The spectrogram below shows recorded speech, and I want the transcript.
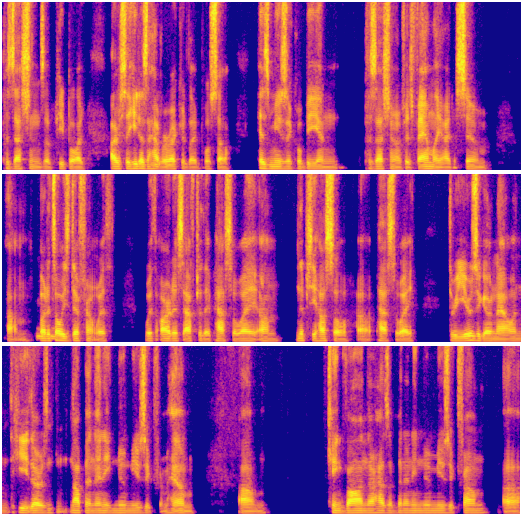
possessions of people. Like, obviously, he doesn't have a Mhm. record label, so his music will be in possession of his family, I'd assume. Um, but it's Mhm. always different with with artists after they pass away. Um, Nipsey Hussle uh, passed away three years ago now, and he there's not been any new music from him. Um, King Von, there hasn't been any new music from. Uh,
